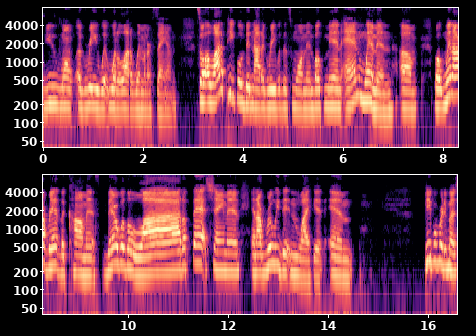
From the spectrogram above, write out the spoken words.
you won't agree with what a lot of women are saying. So a lot of people did not agree with this woman, both men and women. Um, but when I read the comments, there was a lot of fat shaming, and I really didn't like it. And people pretty much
